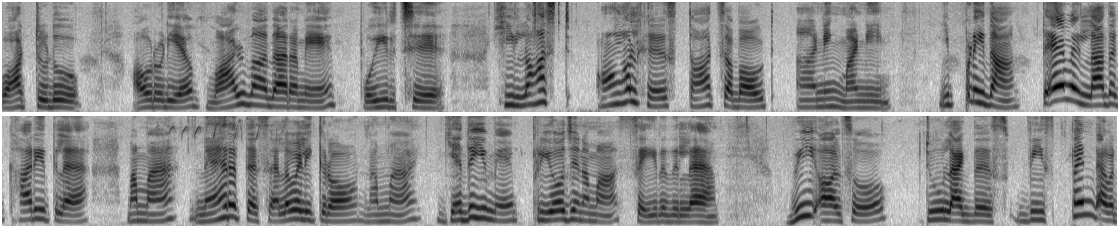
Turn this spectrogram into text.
what to do அவருடைய வாழ்வாதாரமே போயிருச்சு. He lost all his thoughts about earning money இப்படி தான் தேவையில்லாத காரியத்தில் நம்ம நேரத்தை செலவழிக்கிறோம். நம்ம எதையுமே பிரயோஜனமாக செய்கிறதில்ல we also do like this we spend our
